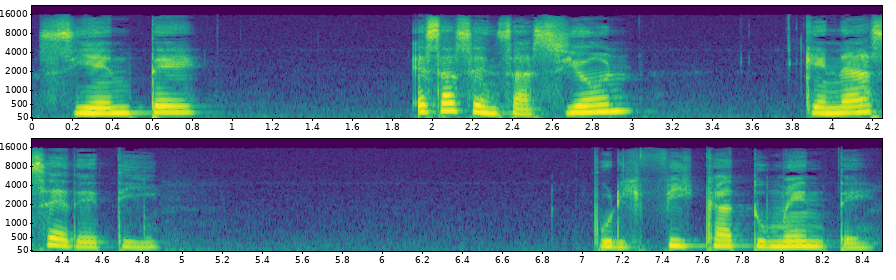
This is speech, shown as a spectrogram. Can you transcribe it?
Siente esa sensación que nace de ti. Purifica tu mente.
